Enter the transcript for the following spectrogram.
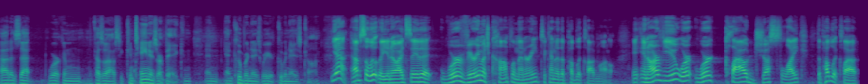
how does that work? And because obviously containers are big, and, and, and Kubernetes, we're here at Kubernetes Con. Yeah, absolutely. You know, I'd say that we're very much complementary to kind of the public cloud model. In, in our view, we're, we're cloud just like the public cloud.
